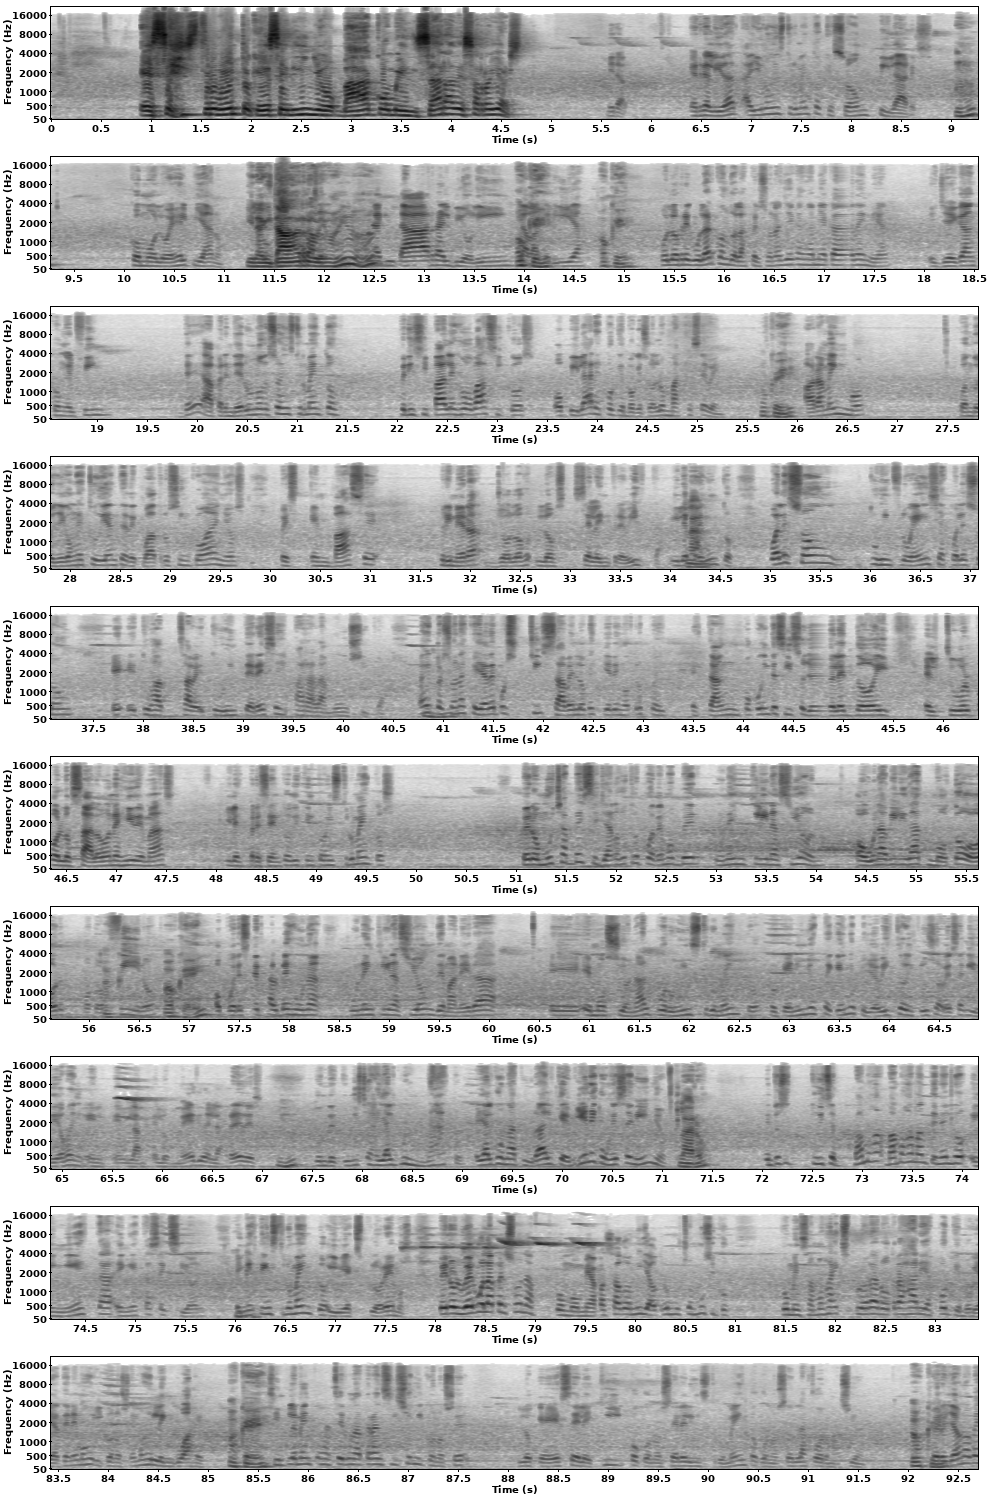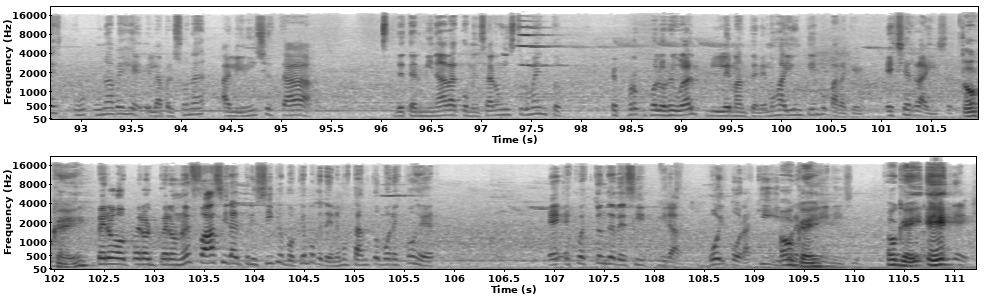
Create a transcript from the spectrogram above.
ese instrumento que ese niño va a comenzar a desarrollarse. Mira, en realidad hay unos instrumentos que son pilares como lo es el piano. Y la guitarra, me imagino. La guitarra, el violín, la batería. Okay. Por lo regular, cuando las personas llegan a mi academia, eh, llegan con el fin de aprender uno de esos instrumentos principales o básicos o pilares, porque porque son los más que se ven. Okay. Ahora mismo, cuando llega un estudiante de 4 o 5 años, pues en base, primera, yo los, los se le entrevista y le pregunto, ¿cuáles son tus influencias? ¿Cuáles son eh, eh, tus, tus intereses para la música. Hay personas que ya de por sí saben lo que quieren, otros pues están un poco indecisos. Yo, les doy el tour por los salones y demás y les presento distintos instrumentos. Pero muchas veces ya nosotros podemos ver una inclinación o una habilidad motor, motor fino, o puede ser tal vez una, una inclinación de manera eh, emocional por un instrumento, porque hay niños pequeños que yo he visto incluso a veces videos en, los medios, en las redes, donde tú dices hay algo innato, hay algo natural que viene con ese niño. Claro. Entonces tú dices, vamos a, vamos a mantenerlo en esta, en esta sección, en este instrumento y exploremos. Pero luego la persona, como me ha pasado a mí y a otros muchos músicos, comenzamos a explorar otras áreas porque porque ya tenemos y conocemos el lenguaje. Okay. Simplemente es hacer una transición y conocer lo que es el equipo, conocer el instrumento, conocer la formación. Pero ya una vez, una vez eh, la persona al inicio está determinada a comenzar un instrumento, por, lo regular le mantenemos ahí un tiempo para que eche raíces. Ok. Pero, pero, pero no es fácil al principio, ¿por qué? Porque tenemos tanto por escoger. Es, cuestión de decir, mira, voy por aquí y por okay. inicio. Ok. Eh,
